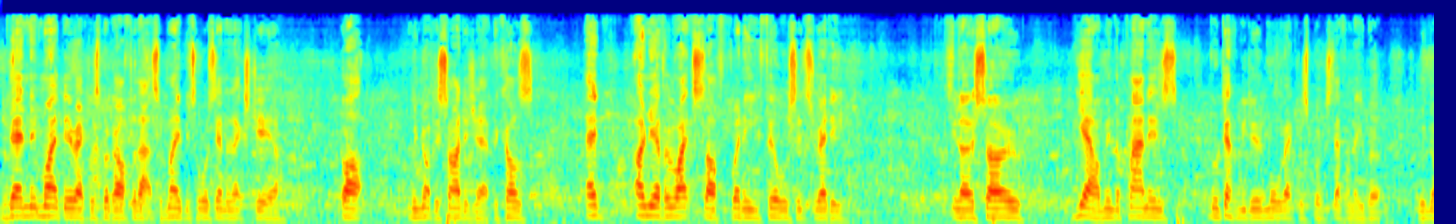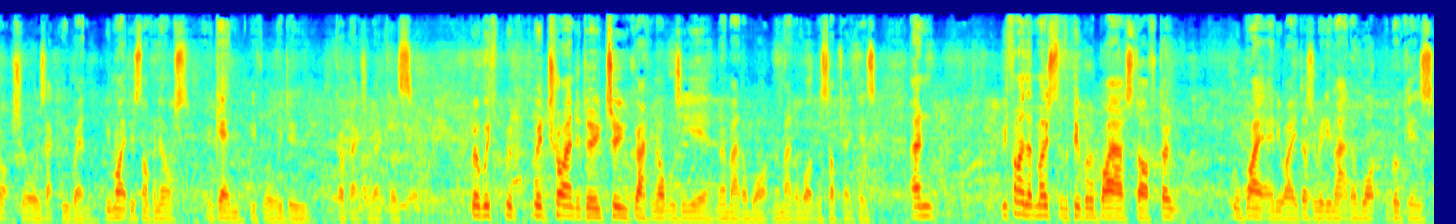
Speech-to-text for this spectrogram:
Then it might be a Reckless book after that, so maybe towards the end of next year. But we've not decided yet because Ed only ever writes stuff when he feels it's ready. You know, so yeah, I mean, the plan is we'll definitely be doing more Reckless books, definitely, but we're not sure exactly when. We might do something else again before we do go back to Reckless. But we're, we're, we're trying to do two graphic novels a year, no matter what, no matter what the subject is. And we find that most of the people who buy our stuff don't will buy it anyway. It doesn't really matter what the book is,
